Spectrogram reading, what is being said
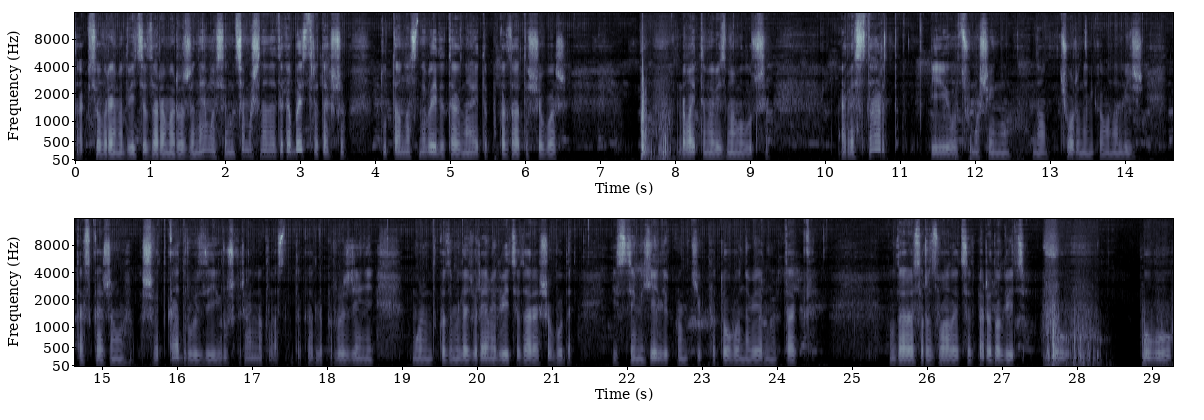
Так, все время, дивіться, зараз ми розженемося. Ну ця машина не така швидка, так що тут там нас не вийде, так знаєте, показати, що ваш. Давайте ми візьмемо лучше рестарт і оцю машину. Да, чорненька, вона більш, так скажемо, швидка, друзі. Ігрушка реально класна, така для проведення. Можна тако замедляти время. Дивіться зараз, що буде. І з цим геліком, типу, того, напевно, так. Зараз розвалиться передок, дивіться. Фу. Фу.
